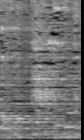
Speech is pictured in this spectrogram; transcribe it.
Oh.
